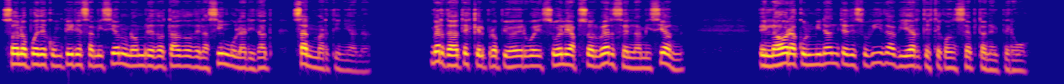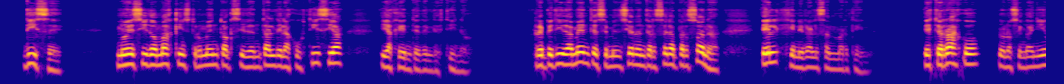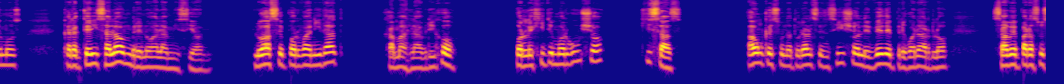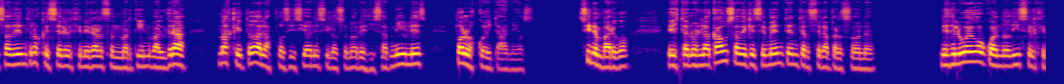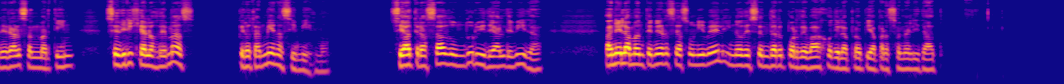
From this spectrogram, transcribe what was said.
Solo puede cumplir esa misión un hombre dotado de la singularidad sanmartiniana. Verdad es que el propio héroe suele absorberse en la misión. En la hora culminante de su vida vierte este concepto en el Perú. Dice, no he sido más que instrumento accidental de la justicia y agente del destino. Repetidamente se menciona en tercera persona el general San Martín. Este rasgo, no nos engañemos, caracteriza al hombre, no a la misión. Lo hace por vanidad, jamás la abrigó. Por legítimo orgullo, quizás. Aunque su natural sencillo le ve de pregonarlo, sabe para sus adentros que ser el general San Martín valdrá más que todas las posiciones y los honores discernibles por los coetáneos. Sin embargo, esta no es la causa de que se mente en tercera persona. Desde luego, cuando dice el general San Martín, se dirige a los demás, pero también a sí mismo. Se ha trazado un duro ideal de vida, anhela mantenerse a su nivel y no descender por debajo de la propia personalidad.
